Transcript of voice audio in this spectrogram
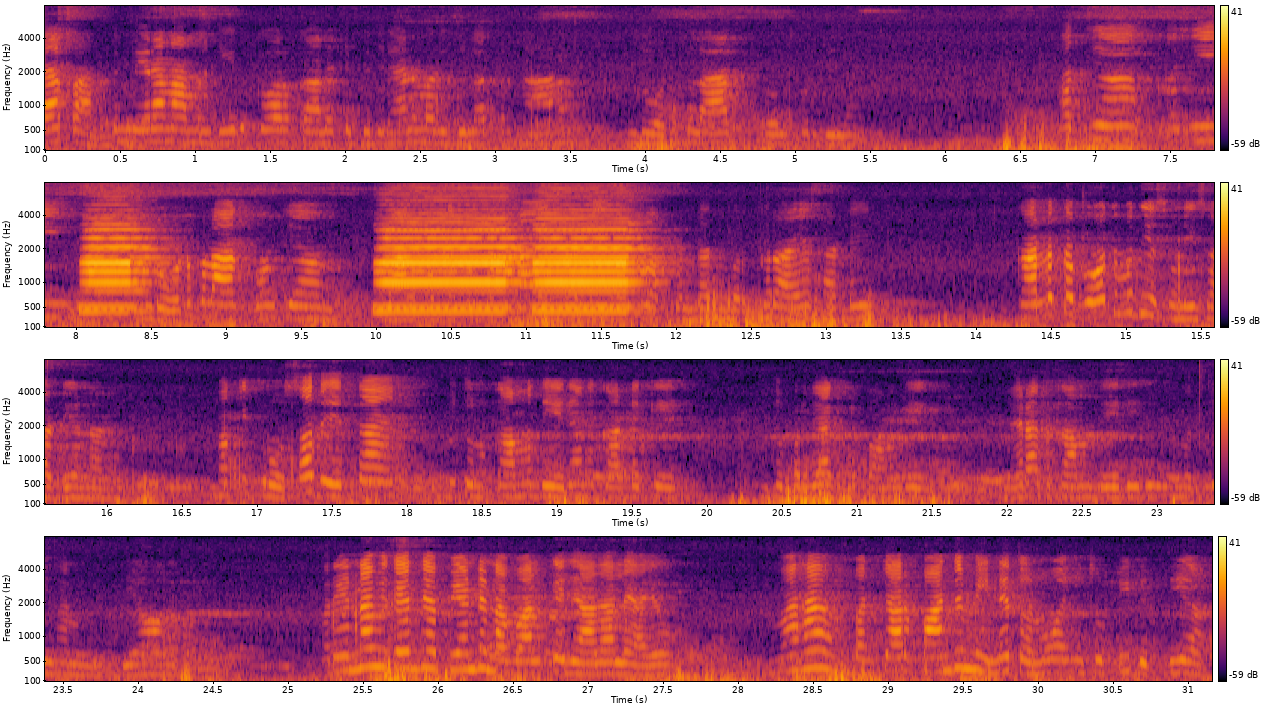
ਭਗਤ ਮੇਰਾ ਨਾਮ ਮਨਜੀਤ ਕੌਰ ਕਾਲੇ ਟਿੱਬੇ ਦੀ ਰਹਿਣ ਵਾਲੀ ਜ਼ਿਲ੍ਹਾ ਪ੍ਰਧਾਨ ਢੋਟ ਬਲਾਕ ਫਿਰੋਜ਼ਪੁਰ ਜ਼ਿਲ੍ਹਾ। ਅੱਜ ਅਸੀਂ ਢੋਟ ਬਲਾਕ ਪਹੁੰਚੇ ਪਿੰਡਾਂ ਦੇ ਵਰਕਰ ਆਏ ਸਾਡੇ। ਕੱਲ ਤਾਂ ਬਹੁਤ ਵਧੀਆ ਸੁਣੀ ਸਾਡੇ ਉਹਨਾਂ ਨੇ। ਬਾਕੀ ਭਰੋਸਾ ਦੇ ਦਿੱਤਾ ਹੈ ਵੀ ਤੁਹਾਨੂੰ ਕੰਮ ਦੇ ਦਿਆਂਗੇ ਕੱਢ ਕੇ, ਜਦੋਂ ਪ੍ਰੋਜੈਕਟ ਬਣਗੇ ਮੇਰਾ ਤਾਂ ਕੰਮ ਦੇ ਦੇ, ਜਿੱਥੇ ਮਰਜ਼ੀ ਸਾਨੂੰ ਦਿਆਂਗੇ। ਪਰ ਇਹਨਾਂ ਵੀ ਕਹਿੰਦੇ ਪਿੰਡ ਨਾ ਵੱਲ ਕੇ ਜ਼ਿਆਦਾ ਲੈ ਆਇਓ। ਮੈਂ ਕਿਹਾ ਪੰਜ ਚਾਰ ਪੰਜ ਮਹੀਨੇ ਤੁਹਾਨੂੰ ਅਸੀਂ ਛੁੱਟੀ ਦਿੱਤੀ ਆ।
